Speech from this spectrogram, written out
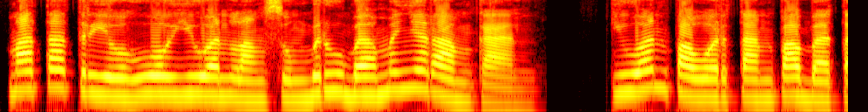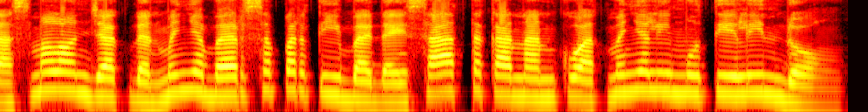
mata trio Huo Yuan langsung berubah menyeramkan. Yuan power tanpa batas melonjak dan menyebar seperti badai saat tekanan kuat menyelimuti Lindong.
